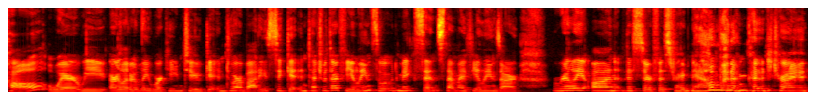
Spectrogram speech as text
call where we are literally working to get into our bodies to get in touch with our feelings. So it would make sense that my feelings are really on the surface right now, but I'm going to try and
